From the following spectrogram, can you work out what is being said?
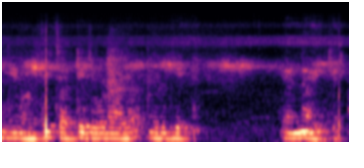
ഇനി വളർത്തി ചട്ടി ചൂടായ ഇതിലേക്ക് എണ്ണ ഒഴിക്കാം.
